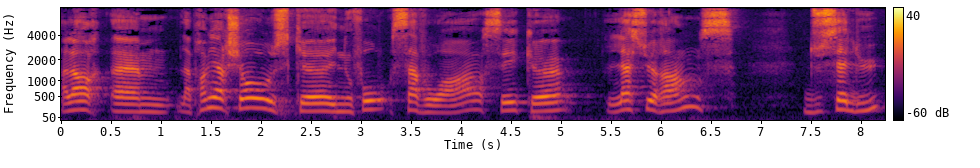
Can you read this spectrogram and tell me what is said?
Alors, euh, la première chose qu'il nous faut savoir, c'est que l'assurance du salut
